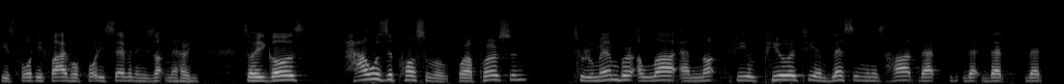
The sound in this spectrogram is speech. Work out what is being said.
He's 45 or 47 and he's not married. So he goes, How is it possible for a person to remember Allah and not feel purity and blessing in his heart that, that, that, that,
